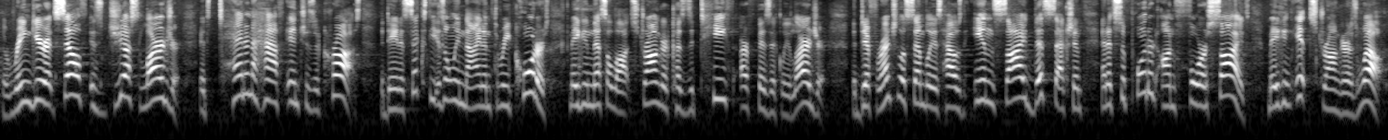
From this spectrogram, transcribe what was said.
The ring gear itself is just larger. It's 10 and a half inches across. The Dana 60 is only 9 and 3 quarters, making this a lot stronger because the teeth are physically larger. The differential assembly is housed inside this section and it's supported on four sides, making it stronger as well.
